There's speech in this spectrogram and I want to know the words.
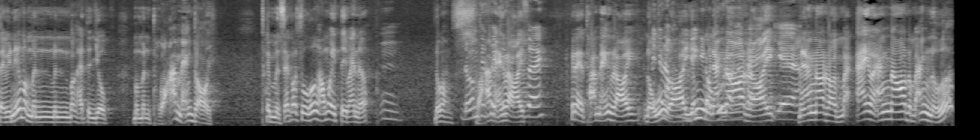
Tại vì nếu mà mình mình quan hệ tình dục mà mình thỏa mãn rồi thì mình sẽ có xu hướng không đi tìm ai nữa. Đúng không? Đúng thỏa mãn rồi. cái này thỏa mãn rồi đủ rồi giống như mình ăn no rồi. Yeah. mình ăn no rồi mà ai mà ăn no rồi mà ăn nữa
